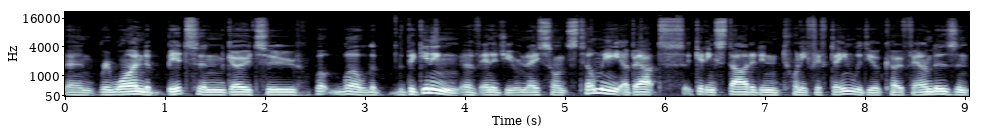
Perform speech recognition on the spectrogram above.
and rewind a bit and go to, well, well the, the beginning of Energy Renaissance. Tell me about getting started in 2015 with your co founders and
